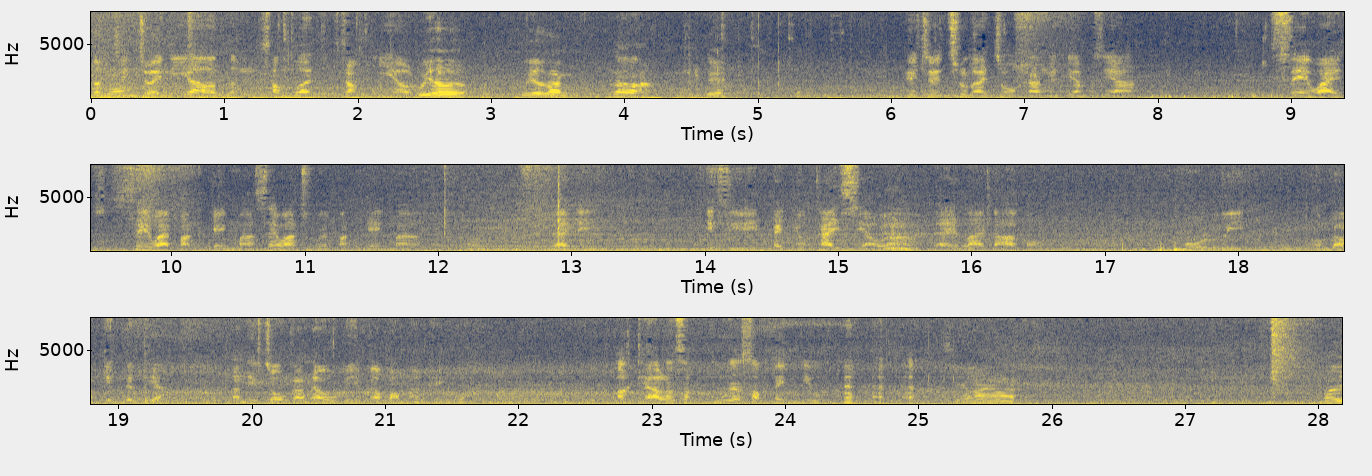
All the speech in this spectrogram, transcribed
等真济你要等差唔多二十年了，几号？几号人？那嘛，你最出来做工嘅点先？西外西外房间嘛，西外厝嘅房间嘛。你 哋呢是朋友介绍啦，你嚟甲我讲冇镭，我唔要紧得啲啊！但你做工有镭，我慢慢嚟喎。啊，其实都十姑有十朋友。行啊行啊。我你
